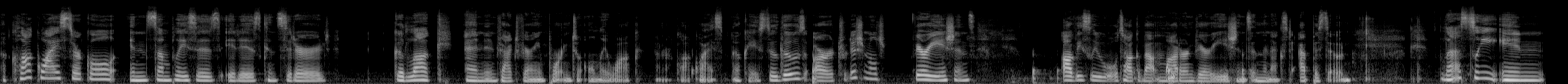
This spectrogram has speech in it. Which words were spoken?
a clockwise circle, in some places it is considered good luck and, in fact, very important to only walk counterclockwise. Okay, so those are traditional variations. Obviously, we will talk about modern variations in the next episode. Lastly, in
